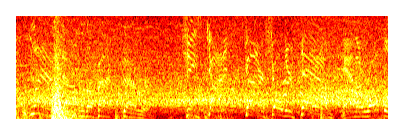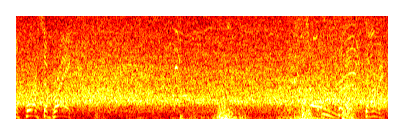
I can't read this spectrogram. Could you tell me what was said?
Slam down with a backstabber. She's got it. Got her shoulders down. And the rope will force a break. Shoulder to the stomach.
